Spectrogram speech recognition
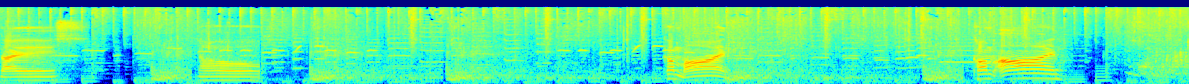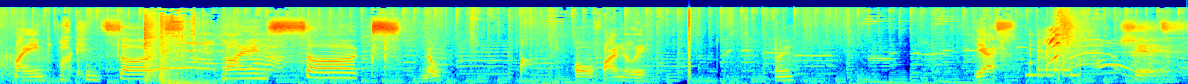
Nice. No. Come on. Come on. My aim fucking sucks. My aim sucks. Nope. Oh, finally. Yes. Shit.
